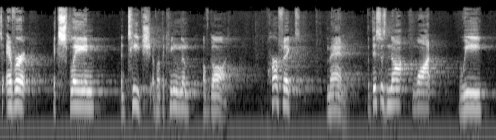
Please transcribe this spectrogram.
to ever explain and teach about the kingdom of God. Perfect man. But this is not what we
